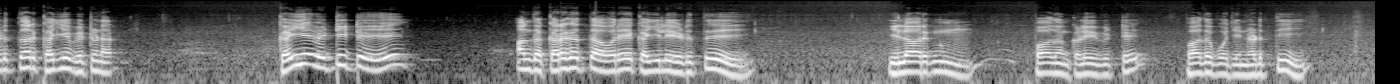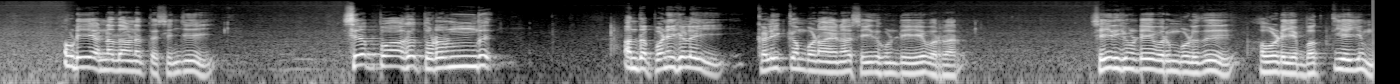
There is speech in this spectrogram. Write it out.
எடுத்தார் கையை வெட்டினார். கையை வெட்டிட்டு அந்த கரகத்தை அவரே கையில் எடுத்து எல்லாருக்கும் பாதம் கழுவி விட்டு பாத பூஜை நடத்தி அப்படியே அன்னதானத்தை செஞ்சு சிறப்பாக தொடர்ந்து அந்த பணிகளை கலிக்கம்ப நாயனார் செய்து கொண்டே வர்றார். செய்து கொண்டே வரும் பொழுது அவருடைய பக்தியையும்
